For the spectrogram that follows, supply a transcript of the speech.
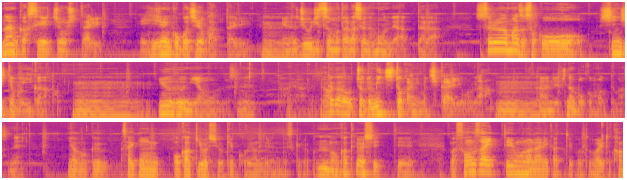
なんか成長したりえ非常に心地よかったり、え充実をもたらすようなもんであったらそれはまずそこを信じてもいいかなと。うん。いうふうには思うんですね。はいはい。いや。だからちょっと道とかにも近いようなうん。感じっていうのは僕は思ってますね。いや僕最近お書き用紙を結構読んでるんですけど、うんまあお書き用紙って、まあ、存在っていうものは何かっていうことを割と考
